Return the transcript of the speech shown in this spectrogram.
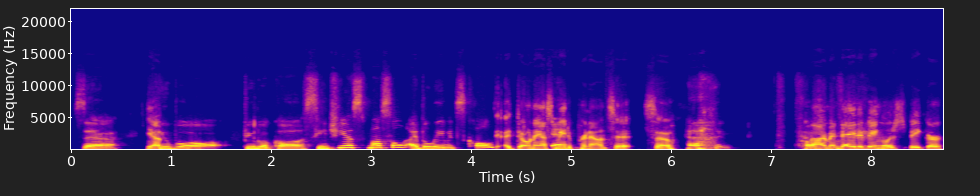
It's the yep. pubo pubococcygeus muscle, I believe it's called. Don't ask and, me to pronounce it. So I'm a native English speaker.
